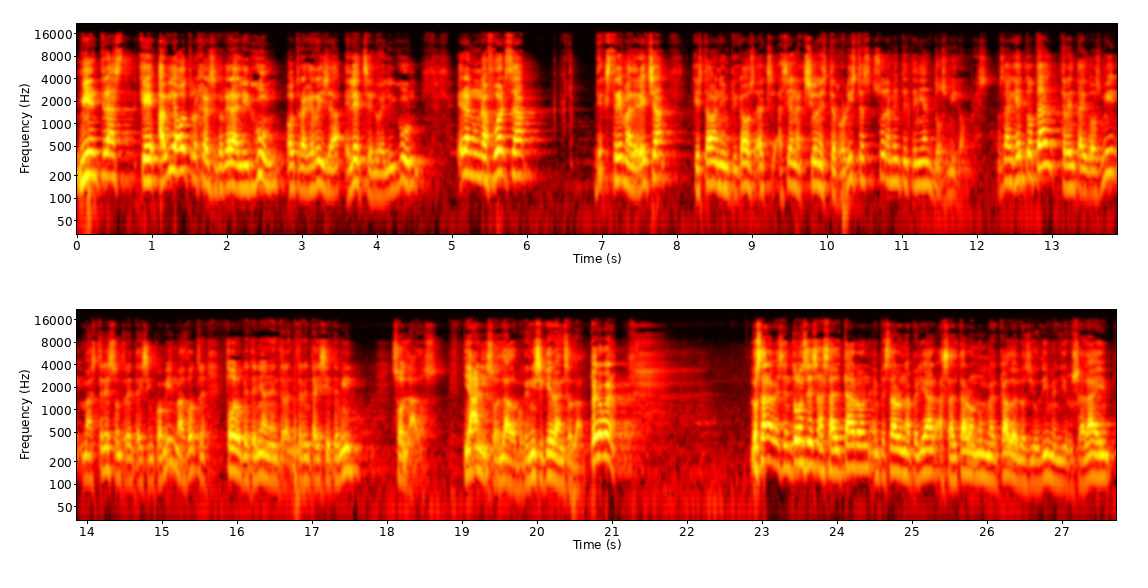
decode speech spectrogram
Mientras que había otro ejército que era el Irgun, otra guerrilla, el Etzel o el Irgun, eran una fuerza de extrema derecha que estaban implicados, ac- hacían acciones terroristas, solamente tenían 2.000 hombres. O sea, que en total 32.000, más 3 son 35.000, más 2, tre- todo lo que tenían entre 37.000 soldados. Ya ni soldados, porque ni siquiera eran soldados. Pero bueno, los árabes entonces asaltaron, empezaron a pelear, asaltaron un mercado de los Yudim en Jerusalén,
